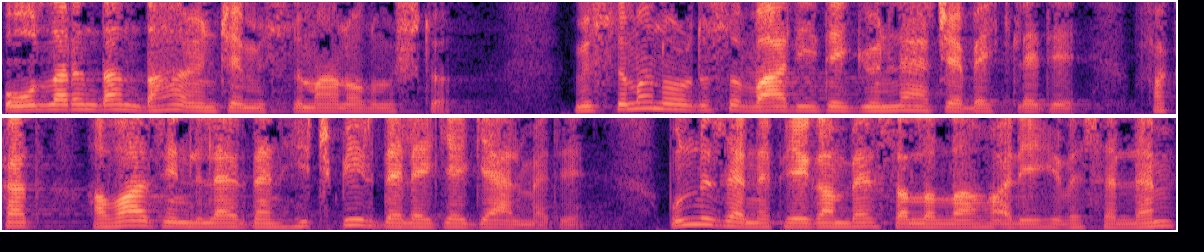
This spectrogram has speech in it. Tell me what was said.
oğullarından daha önce Müslüman olmuştu. Müslüman ordusu vadide günlerce bekledi. Fakat Havazinlilerden hiçbir delege gelmedi. Bunun üzerine Peygamber sallallahu aleyhi ve sellem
